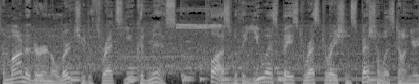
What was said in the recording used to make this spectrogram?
to monitor and alert you to threats you could miss. Plus, with a U.S.-based restoration specialist on your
